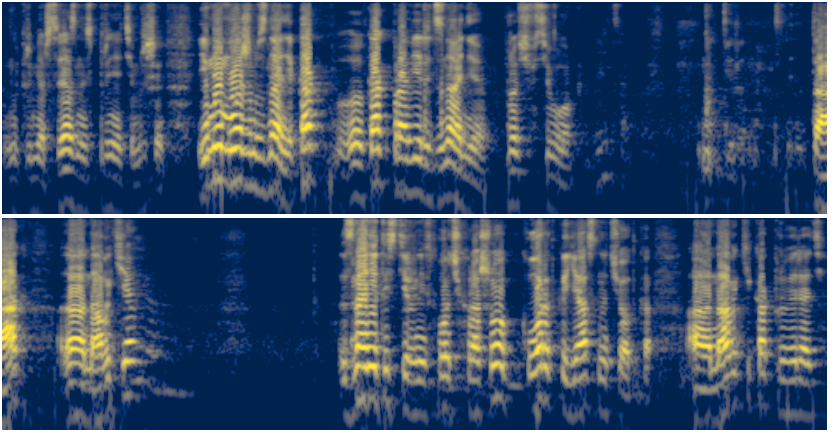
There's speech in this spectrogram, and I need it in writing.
Например, связанные с принятием решений. И мы можем знания. Как, э, как проверить знания проще всего? Так, э, навыки. Знание тестирования очень хорошо, коротко, ясно, четко. А навыки как проверять?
